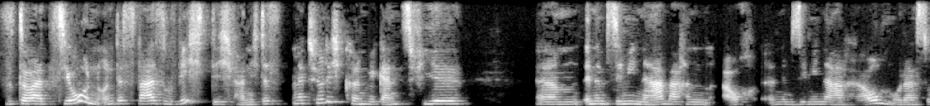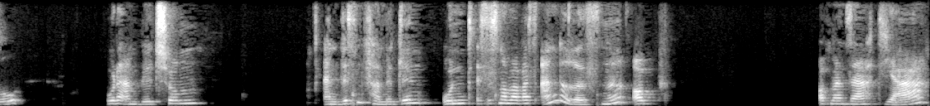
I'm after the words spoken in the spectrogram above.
Situation. Und das war so wichtig, fand ich. Das, natürlich können wir ganz viel ähm, in einem Seminar machen, auch in einem Seminarraum oder so, oder am Bildschirm an Wissen vermitteln und es ist nochmal was anderes, ne? Ob, ob man sagt, ja,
